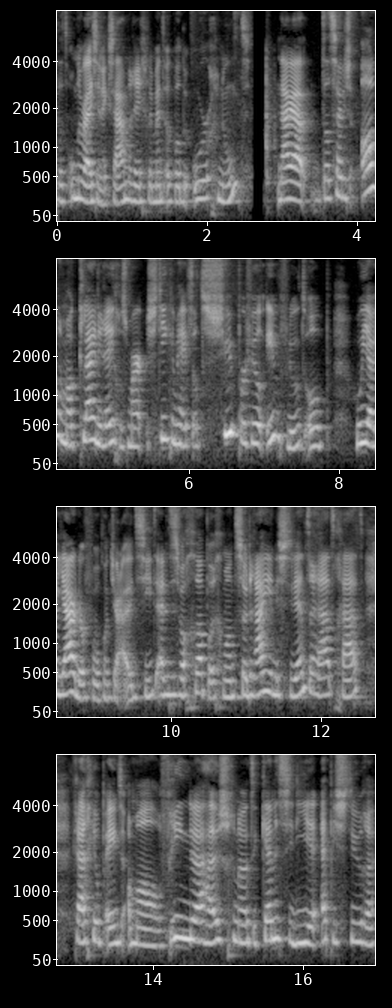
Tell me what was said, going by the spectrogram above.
dat onderwijs- en examenreglement, ook wel de oer genoemd. Nou ja, dat zijn dus allemaal kleine regels, maar stiekem heeft dat superveel invloed op hoe jouw jaar er volgend jaar uitziet. En het is wel grappig, want zodra je in de studentenraad gaat, krijg je opeens allemaal vrienden, huisgenoten, kennissen die je appjes sturen.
